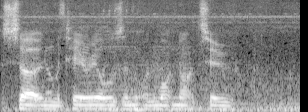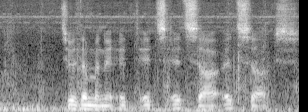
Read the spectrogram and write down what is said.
certain materials and, and whatnot to to them, and it it it's, it's uh, it sucks.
